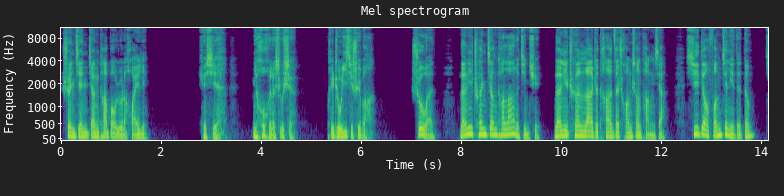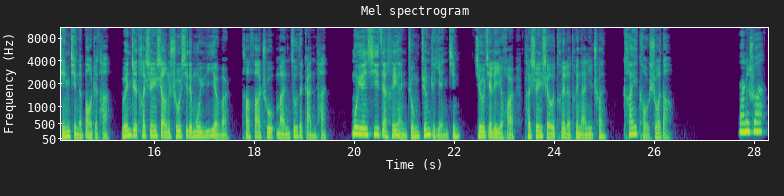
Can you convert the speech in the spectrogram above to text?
瞬间将他抱入了怀里。袁熙。你后悔了是不是？陪着我一起睡吧。说完，南离川将他拉了进去。南离川拉着他在床上躺下，熄掉房间里的灯，紧紧地抱着他，闻着他身上熟悉的沐浴液味儿他发出满足的感叹。莫元熙在黑暗中睁着眼睛，纠结了一会儿，他伸手推了推南离川，开口说道：“南离川，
